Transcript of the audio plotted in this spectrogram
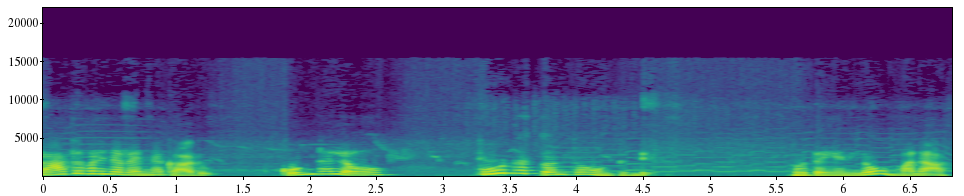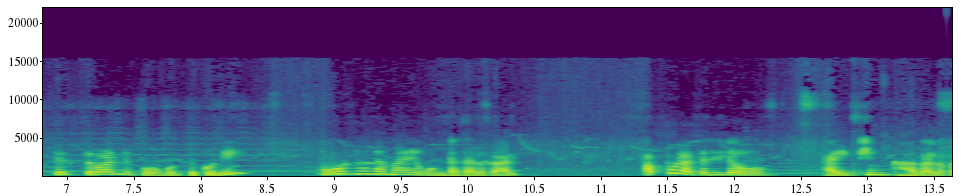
ప్రాతబడిన వెన్న కాదు కుండలో పూర్ణత్వంతో ఉంటుంది. హృదయంలో మన అస్తిత్వాన్ని పోగొట్టుకుని పూర్ణులమై ఉండగలగాలి. అప్పుడు అతనిలో ఐక్యం కాగలం.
